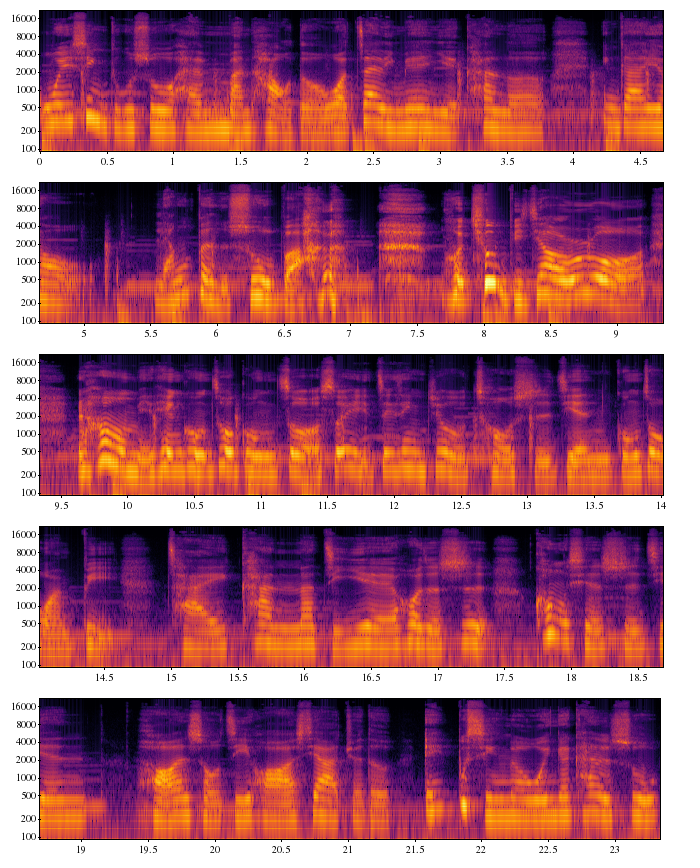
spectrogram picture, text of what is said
微信读书还蛮好的，我在里面也看了，应该有两本书吧。我就比较弱，然后每天工作工作，所以最近就抽时间工作完毕。才看那几页，或者是空闲时间滑完手机滑下，觉得诶不行了，我应该看书，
